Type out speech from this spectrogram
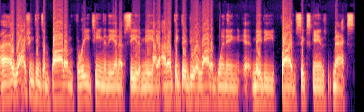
uh, Washington's a bottom three team in the NFC to me. I don't think they do a lot of winning, eh, maybe five, six games max.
